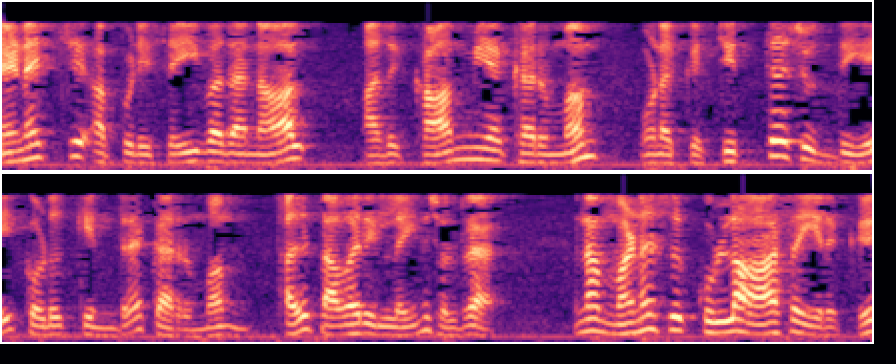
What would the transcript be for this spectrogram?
நினைச்சு அப்படி செய்வதனால் அது காமிய கர்மம் உனக்கு சித்த சுத்தியை கொடுக்கின்ற கர்மம். அது தவறில்லைன்னு சொல்ற மனசுக்குள்ள ஆசை இருக்கு.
